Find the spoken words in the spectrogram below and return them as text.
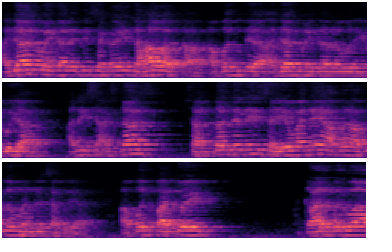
आझाद मैदान येथे सकाळी दहा वाजता आपण त्या आझाद मैदानावर येऊया. आणि शासनास शांततेने संयमाने आपण आपलं म्हणणं सांगूया. आपण पाहतोय काल परवा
